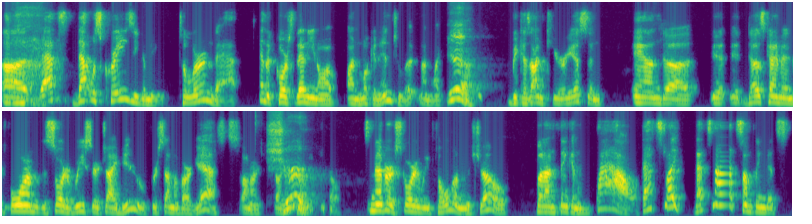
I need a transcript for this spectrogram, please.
Uh, that's that was crazy to me to learn that, and of course, then you know I'm looking into it, and I'm like, Yeah. because I'm curious and and uh, it, it does kind of inform the sort of research I do for some of our guests on our Sure. our. It's never a story we've told on the show, but I'm thinking, wow, that's like that's not something that's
